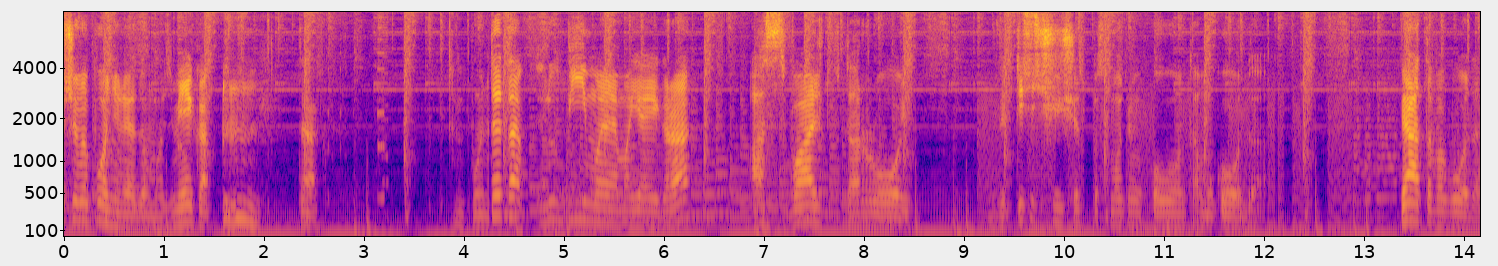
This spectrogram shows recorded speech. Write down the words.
короче, вы поняли, я думаю. Змейка. так. Понял. Вот это любимая моя игра. Асфальт 2. 2000, сейчас посмотрим, какого он там года. Пятого года.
